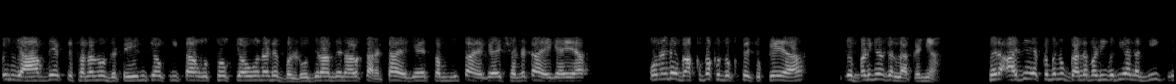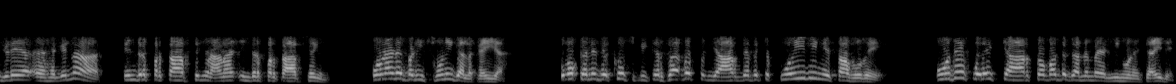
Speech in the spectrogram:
ਪੰਜਾਬ ਦੇ ਕਿਸਾਨਾਂ ਨੂੰ ਡਿਟੇਨ ਕਿਉਂ ਕੀਤਾ? ਉੱਥੋਂ ਕਿਉਂ ਉਹਨਾਂ ਨੇ ਬਲਡੋਜ਼ਰਾਂ ਦੇ ਨਾਲ ਘਰ ਢਾਏ ਗਏ ਤੰਬੂ ਢਾਏ ਗਏ ਸ਼ੈੱਡ ਢਾਏ ਗਏ ਆ? ਉਹਨਾਂ ਨੇ ਵੱਖ-ਵੱਖ ਨੁਕਤੇ ਚੁੱਕੇ ਆ ਤੇ ਬੜੀਆਂ ਗੱਲਾਂ ਕਹੀਆਂ। ਫਿਰ ਅੱਜ ਇੱਕ ਮੈਨੂੰ ਗੱਲ ਬੜੀ ਵਧੀਆ ਲੱਗੀ ਜਿਹੜੇ ਹੈਗੇ ਨਾ ਇੰਦਰ ਪ੍ਰਤਾਪ ਸਿੰਘ ਰਾਣਾ ਇੰਦਰ ਪ੍ਰਤਾਪ ਸਿੰਘ ਉਹਨਾਂ ਨੇ ਬੜੀ ਸੋਹਣੀ ਗੱਲ ਕਹੀ ਆ। ਉਹ ਕਹਿੰਦੇ ਦੇਖੋ ਸਪੀਕਰ ਸਾਹਿਬ ਪੰਜਾਬ ਦੇ ਵਿੱਚ ਕੋਈ ਵੀ ਨੇਤਾ ਹੋਵੇ ਉਹਦੇ ਕੋਲੇ 4 ਤੋਂ ਵੱਧ ਗਨਮੈਨ ਨਹੀਂ ਹੋਣੇ ਚਾਹੀਦੇ।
